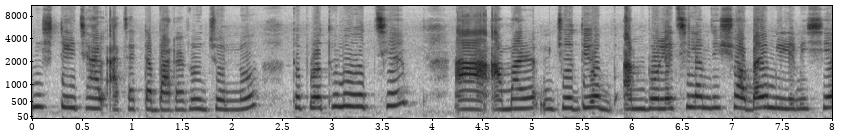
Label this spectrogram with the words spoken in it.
মিষ্টি ঝাল আচারটা বানানোর জন্য। তো প্রথমে হচ্ছে আমার যদিও আমি বলেছিলাম যে সবাই মিলেমিশে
